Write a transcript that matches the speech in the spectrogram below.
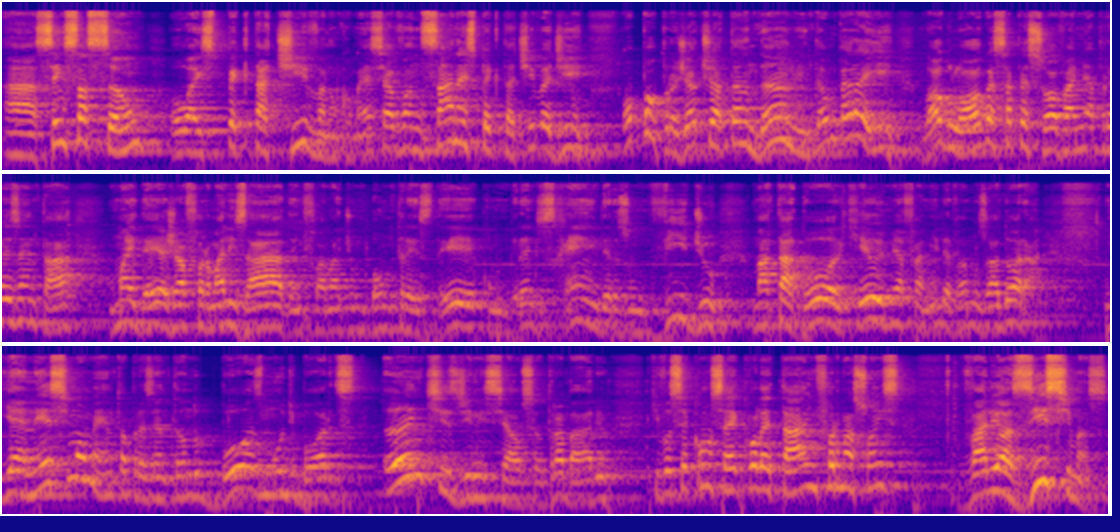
a sensação ou a expectativa, não comece a avançar na expectativa de, opa, o projeto já está andando, então peraí, logo logo essa pessoa vai me apresentar uma ideia já formalizada, em forma de um bom 3D, com grandes renders, um vídeo matador que eu e minha família vamos adorar. E é nesse momento, apresentando boas mood boards antes de iniciar o seu trabalho, que você consegue coletar informações valiosíssimas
